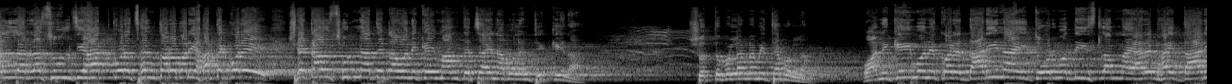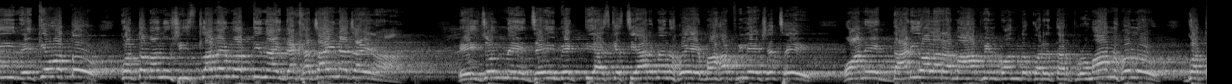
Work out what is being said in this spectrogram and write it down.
আল্লাহ রাসূল জিহাদ করেছেন তরবারি হাতে করে, সেটাও সুন্নাত, এটা অনেকেই মানতে চায় না, বলেন ঠিক কিনা? সত্য বললাম না মিথ্যা বললাম? অনেকেই মনে করে দাড়ি নাই, তোর মধ্যে ইসলাম নাই। আরে ভাই, দাড়ি রেখেও তো কত মানুষ ইসলামের মধ্যে নাই, দেখা যায় না যায় না। এই জন্যে যেই ব্যক্তি আজকে চেয়ারম্যান হয়ে মাহফিলে এসেছে, অনেক দাড়িওয়ালারা মাহফিল বন্ধ করে। তার প্রমাণ হলো, গত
